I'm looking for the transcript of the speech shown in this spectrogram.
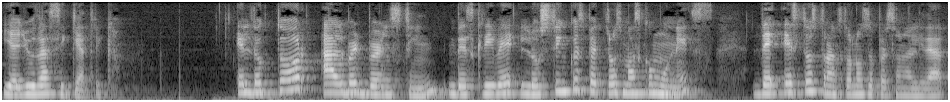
y ayuda psiquiátrica. El doctor Albert Bernstein describe los cinco espectros más comunes de estos trastornos de personalidad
